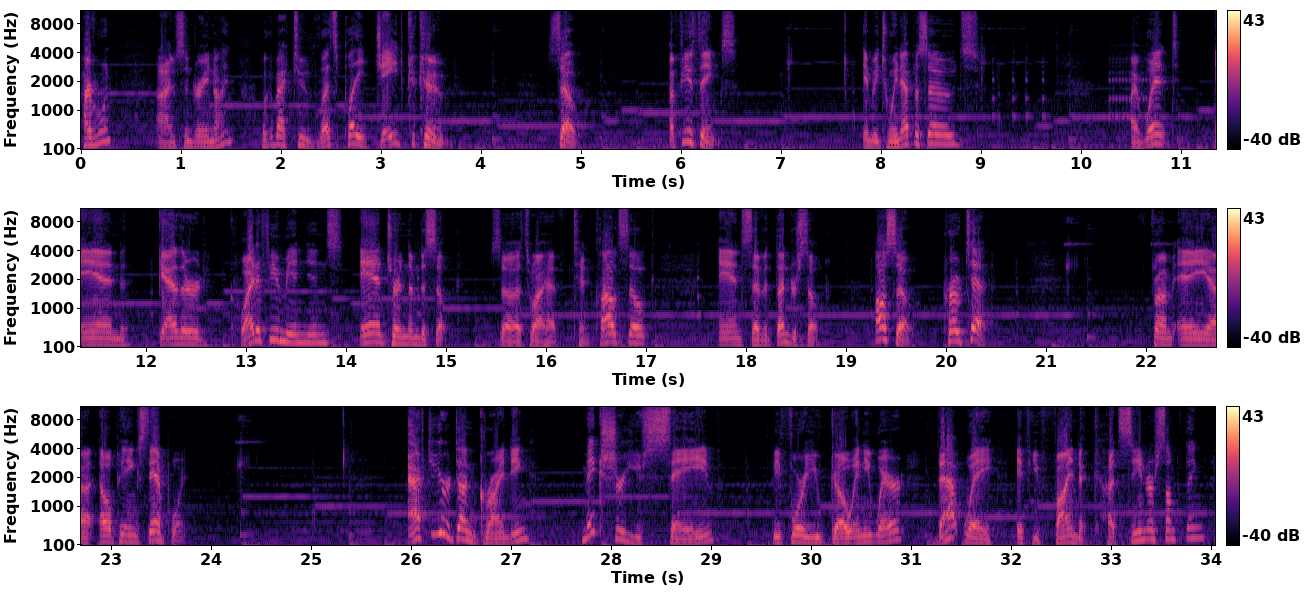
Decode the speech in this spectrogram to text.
Hi everyone, I'm Cendril89. Welcome back to Let's Play Jade Cocoon. So, a few things. In between episodes, I went and gathered quite a few minions and turned them to silk. So that's why I have 10 Cloud Silk and 7 Thunder Silk. Also, pro tip, from a uh, LPing standpoint, after you're done grinding, make sure you save before you go anywhere. That way, if you find a cutscene or something,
